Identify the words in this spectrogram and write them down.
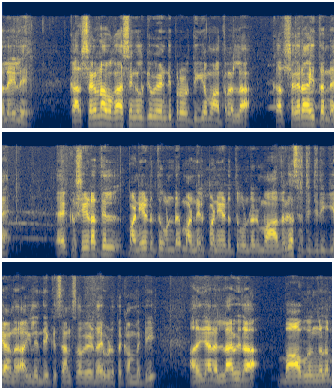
നിലയിൽ കർഷകരുടെ അവകാശങ്ങൾക്ക് വേണ്ടി പ്രവർത്തിക്കുക മാത്രമല്ല കർഷകരായി തന്നെ കൃഷിയിടത്തിൽ പണിയെടുത്തുകൊണ്ട് മണ്ണിൽ പണിയെടുത്തുകൊണ്ട് ഒരു മാതൃക സൃഷ്ടിച്ചിരിക്കുകയാണ് അഖിലേന്ത്യാ കിസാൻ സഭയുടെ ഇവിടുത്തെ കമ്മിറ്റി. അത് ഞാൻ എല്ലാവിധ ഭാവുകങ്ങളും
